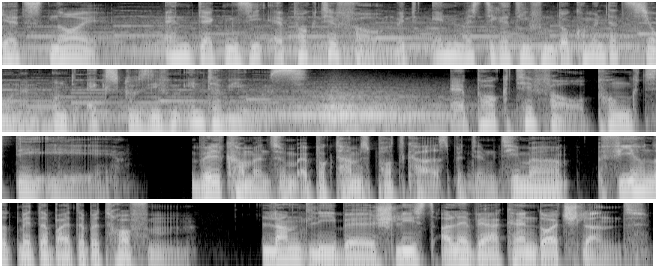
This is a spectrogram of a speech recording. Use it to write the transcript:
Jetzt neu. Entdecken Sie Epoch TV mit investigativen Dokumentationen und exklusiven Interviews. EpochTV.de Willkommen zum Epoch Times Podcast mit dem Thema 400 Mitarbeiter betroffen. Landliebe schließt alle Werke in Deutschland.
